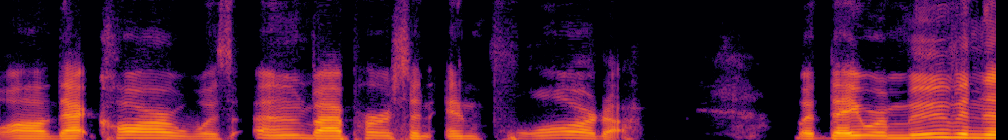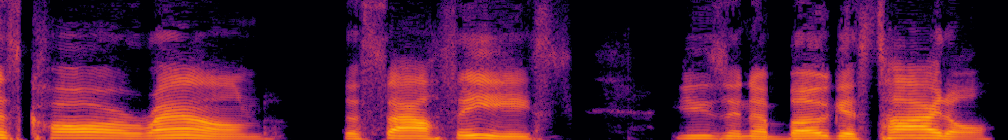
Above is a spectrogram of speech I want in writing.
uh, that car was owned by a person in Florida. But they were moving this car around the southeast using a bogus title.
